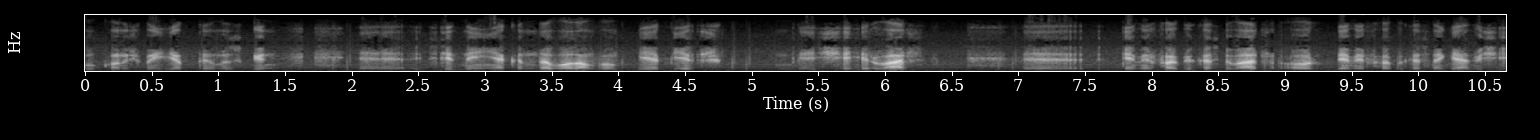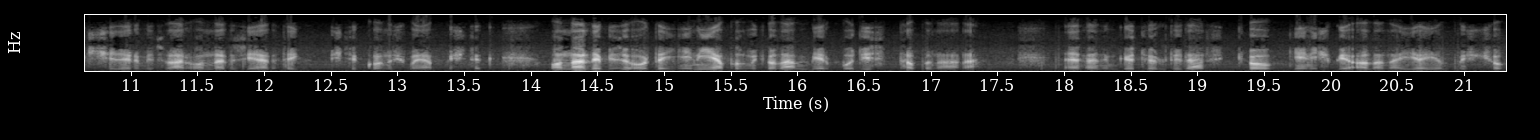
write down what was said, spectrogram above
bu konuşmayı yaptığımız gün e, Sydney'in yakında Wollongong diye bir e, şehir var. E, demir fabrikası var. O demir fabrikasına gelmiş işçilerimiz var. Onları ziyarete gitmiştik, konuşma yapmıştık. Onlar da bizi orada yeni yapılmış olan bir Budist tapınağına efendim götürdüler. Çok geniş bir alana yayılmış, çok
